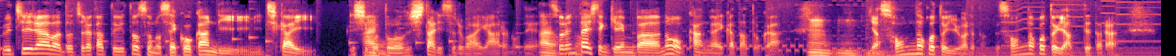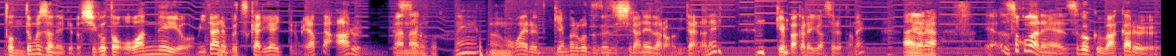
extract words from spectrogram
うちらはどちらかというと、その施工管理に近い仕事をしたりする場合があるので、はい、それに対して現場の考え方とか、うんうんうん、いや、そんなこと言われたんで、そんなことやってたら、とってもじゃねえけど、仕事終わんねえよ、みたいなぶつかり合いっていうのがやっぱりあるんですよ。なるほどね、うん、お前ら現場のこと全然知らねえだろ、みたいなね。現場から言わせるとね。だから、はいはい、そこはね、すごくわかる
